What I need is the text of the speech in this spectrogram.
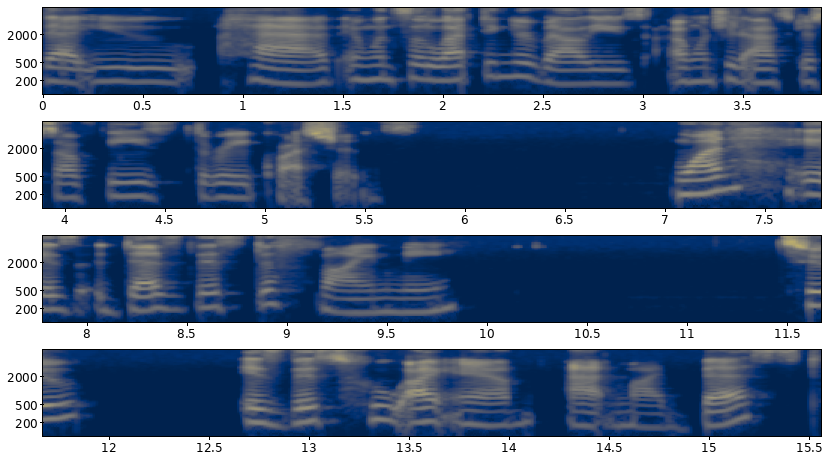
that you have, and when selecting your values, I want you to ask yourself these three questions. One is, does this define me? Two, is this who I am at my best?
